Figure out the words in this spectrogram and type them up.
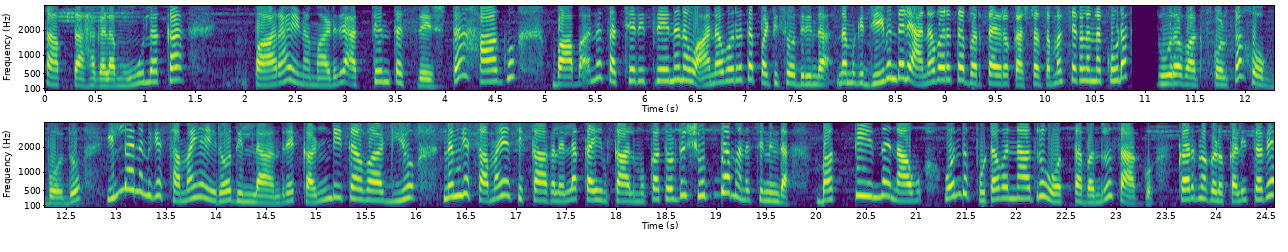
ಸಾಪ್ತಾಹಗಳ ಮೂಲಕ ಪಾರಾಯಣ ಮಾಡಿದರೆ ಅತ್ಯಂತ ಶ್ರೇಷ್ಠ. ಹಾಗೂ ಬಾಬಾನ ಸಚ್ಚರಿತ್ರೆಯನ್ನು ನಾವು ಅನವರತ ಪಠಿಸೋದ್ರಿಂದ ನಮಗೆ ಜೀವನದಲ್ಲಿ ಅನವರತ ಬರ್ತಾ ಇರೋ ಕಷ್ಟ ಸಮಸ್ಯೆಗಳನ್ನು ಕೂಡ ದೂರವಾಗಿಸ್ಕೊಳ್ತಾ ಹೋಗ್ಬೋದು. ಇಲ್ಲ ನಮಗೆ ಸಮಯ ಇರೋದಿಲ್ಲ ಅಂದರೆ ಖಂಡಿತವಾಗಿಯೂ ನಮಗೆ ಸಮಯ ಸಿಕ್ಕಾಗಲೆಲ್ಲ ಕೈ ಕಾಲು ಮುಖ ತೊಳೆದು ಶುದ್ಧ ಮನಸ್ಸಿನಿಂದ ಭಕ್ತಿಯಿಂದ ನಾವು ಒಂದು ಪುಟವನ್ನಾದರೂ ಓದ್ತಾ ಬಂದರೂ ಸಾಕು. ಕರ್ಮಗಳು ಕಳಿತವೆ,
